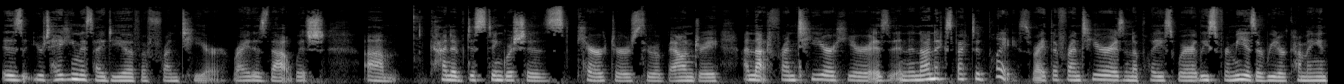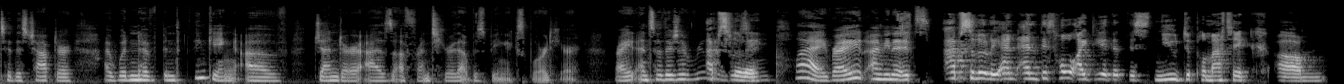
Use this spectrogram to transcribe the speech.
is you're taking this idea of a frontier, right? Is that which um, kind of distinguishes characters through a boundary. And that frontier here is in an unexpected place, right? The frontier is in a place where, at least for me as a reader coming into this chapter, I wouldn't have been thinking of gender as a frontier that was being explored here right? And so there's a really Absolutely. interesting play, right? I mean, it's Absolutely, and and this whole idea that this new diplomatic um,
